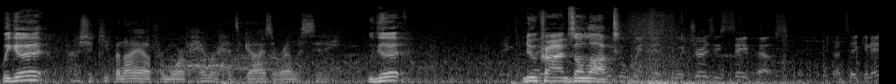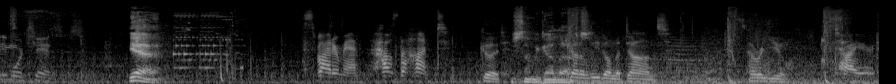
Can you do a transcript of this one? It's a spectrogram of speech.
We good? I should keep an eye out for more of Hammerhead's guys around the city. We good? New crimes unlocked. To witness to a Jersey safe house. Not taking any more chances. Yeah. Spider-Man, how's the hunt? Good. Just time we got left. Got a lead on the Dons. How are you? Tired.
